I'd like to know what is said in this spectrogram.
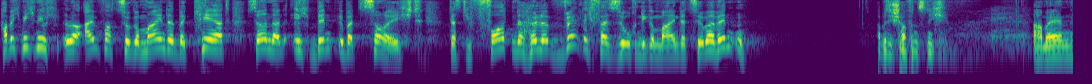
habe ich mich nicht nur einfach zur Gemeinde bekehrt, sondern ich bin überzeugt, dass die Pforten der Hölle wirklich versuchen, die Gemeinde zu überwinden. Aber sie schaffen es nicht. Amen.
